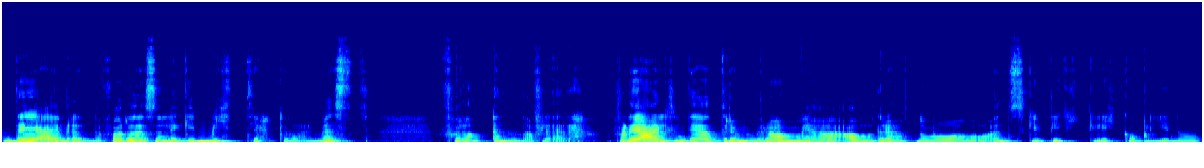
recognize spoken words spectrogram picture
det jeg brenner for, og det som legger mitt hjerte nærmest, foran enda flere. For det er liksom det jeg drømmer om. Jeg har aldri hatt noe mål og ønsker virkelig ikke å bli noe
